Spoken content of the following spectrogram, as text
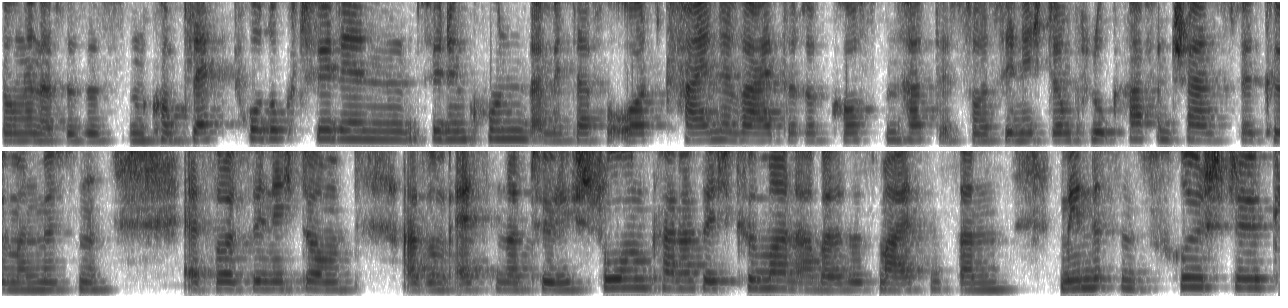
also es ist ein Komplettprodukt für den, für den Kunden, damit er vor Ort keine weitere Kosten hat. Es soll sich nicht um Flughafentransfer kümmern müssen. Es soll sich nicht um, also um Essen natürlich schon kann er sich kümmern, aber es ist meistens dann mindestens Frühstück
